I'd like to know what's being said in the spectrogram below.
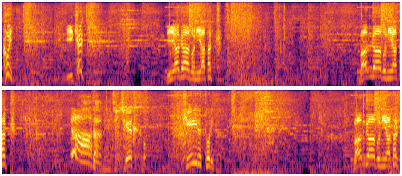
来い。行け。リアガードにアタック。ヴァンガードにアタック。ダメージチゲットヒールトリガー。ヴァンガードにアタック。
